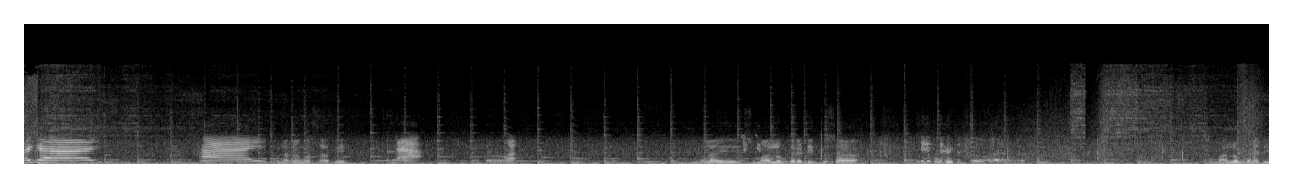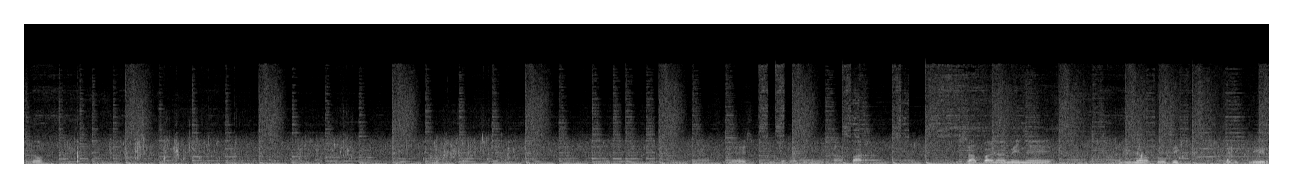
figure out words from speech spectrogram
Hi guys! Hi! Wala kang masabi? Wala! Ah, wala eh, sumalom ka na dito sa tubig. Sumalom ka na dito. Guys, kita natin yung sapa. Yung sapa namin eh, malinaw ang tubig. Very clear.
